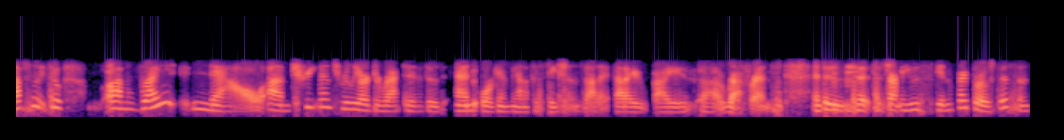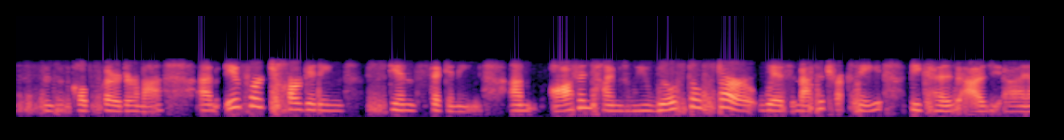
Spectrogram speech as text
Absolutely. So, um, right now, um, treatments really are directed at those end organ manifestations that I, that I, I uh, referenced. And so, mm-hmm. to, to, start me with skin fibrosis, since, since it's called scleroderma, um, if we're targeting skin thickening, um, oftentimes we will still start with methotrexate because, as uh,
